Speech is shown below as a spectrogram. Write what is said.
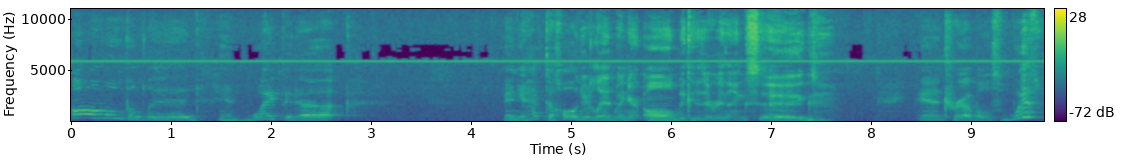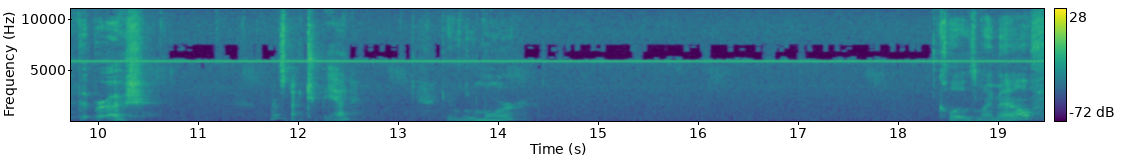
all the lid and wipe it up. And you have to hold your lid when you're old because everything sags and travels with the brush. That's not too bad. Get a little more. close my mouth.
